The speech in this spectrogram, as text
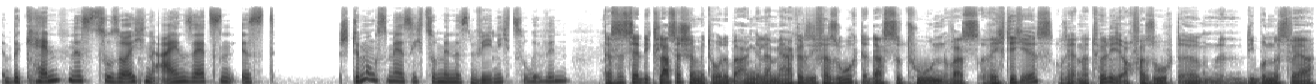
Bekenntnis zu solchen Einsätzen ist stimmungsmäßig zumindest wenig zu gewinnen? Das ist ja die klassische Methode bei Angela Merkel. Sie versucht, das zu tun, was richtig ist. Und sie hat natürlich auch versucht, ähm, die Bundeswehr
